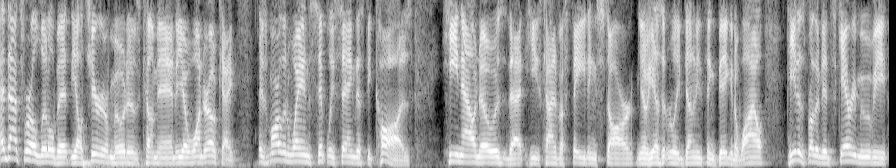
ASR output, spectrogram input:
And that's where a little bit the ulterior motives come in. You wonder, okay, is Marlon Wayans simply saying this because he now knows that he's kind of a fading star? You know, he hasn't really done anything big in a while. He and his brother did Scary Movie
